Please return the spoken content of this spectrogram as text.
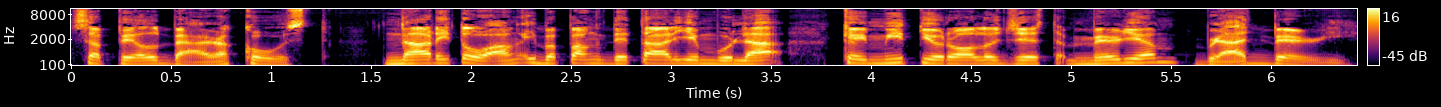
sa Pilbara Coast. Narito ang iba pang detalye mula kay meteorologist Miriam Bradbury.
